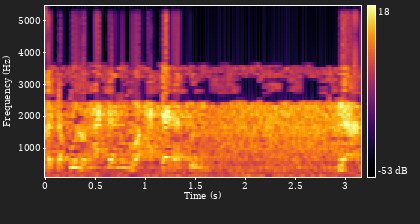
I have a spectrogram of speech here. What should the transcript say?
فتقول حسن وحسنة. نعم.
